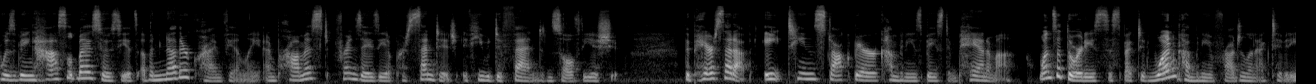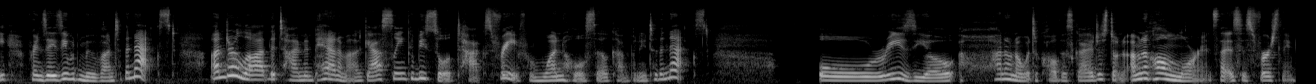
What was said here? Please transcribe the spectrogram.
was being hassled by associates of another crime family and promised Franzese a percentage if he would defend and solve the issue. The pair set up 18 stock bearer companies based in Panama. Once authorities suspected one company of fraudulent activity, Franzese would move on to the next. Under law at the time in Panama, gasoline could be sold tax free from one wholesale company to the next. Orizio, I don't know what to call this guy, I just don't know. I'm going to call him Lawrence, that is his first name.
